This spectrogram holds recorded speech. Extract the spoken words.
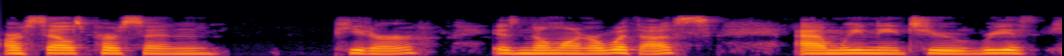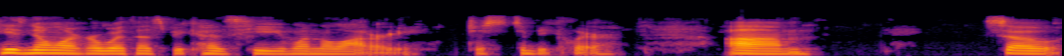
our salesperson, Peter, is no longer with us. And we need to, re he's no longer with us because he won the lottery, just to be clear. Um, so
